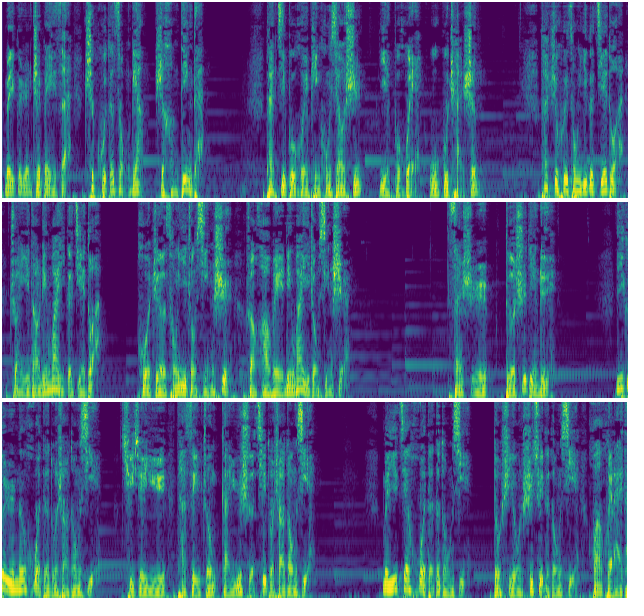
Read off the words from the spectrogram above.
每个人这辈子吃苦的总量是恒定的，它既不会凭空消失，也不会无故产生，它只会从一个阶段转移到另外一个阶段，或者从一种形式转化为另外一种形式。三十得失定律，一个人能获得多少东西，取决于他最终敢于舍弃多少东西。每一件获得的东西，都是用失去的东西换回来的。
